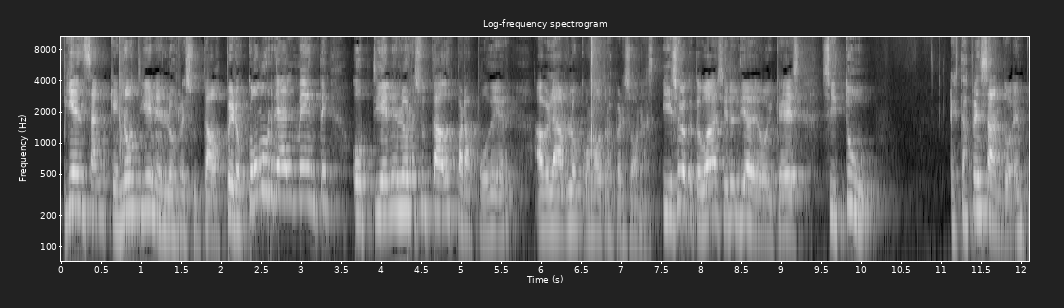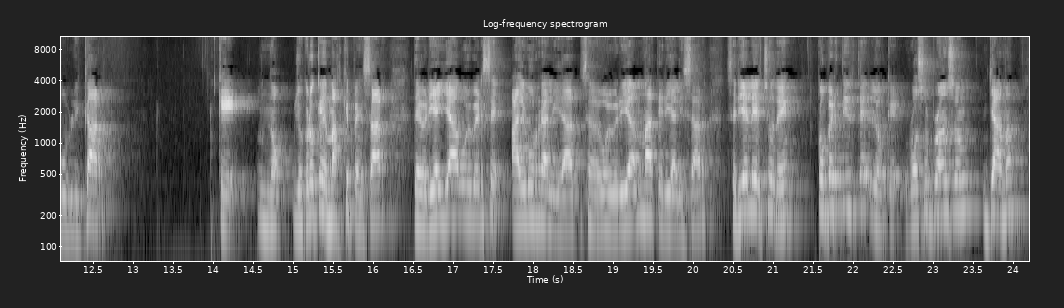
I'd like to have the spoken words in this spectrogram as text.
piensan que no tienen los resultados, pero ¿cómo realmente obtienen los resultados para poder hablarlo con otras personas? Y eso es lo que te voy a decir el día de hoy, que es, si tú estás pensando en publicar que no, yo creo que más que pensar debería ya volverse algo realidad, se volvería materializar, sería el hecho de convertirte lo que Russell Brunson llama,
